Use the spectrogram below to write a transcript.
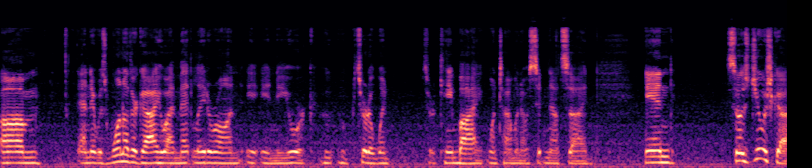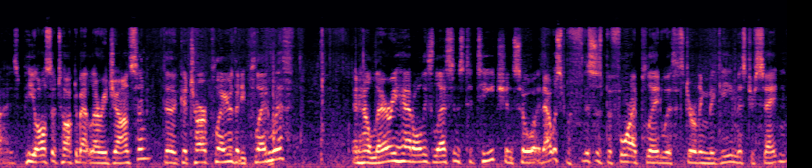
um, and there was one other guy who I met later on in, in New York who, who, sort of went, sort of came by one time when I was sitting outside, and so those Jewish guys. He also talked about Larry Johnson, the guitar player that he played with, and how Larry had all these lessons to teach. And so that was this is before I played with Sterling Magee, Mr. Satan.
